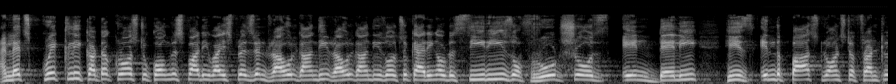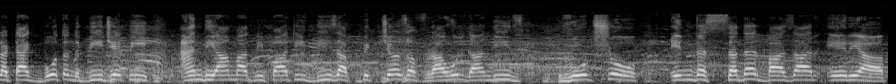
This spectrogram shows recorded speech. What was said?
And let's quickly cut across to Congress Party Vice President Rahul Gandhi. Rahul Gandhi is also carrying out a series of road shows in Delhi. He's in the past launched a frontal attack both on the BJP and the Aam Aadmi Party. These are pictures of Rahul Gandhi's road show in the Sadar Bazar area.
